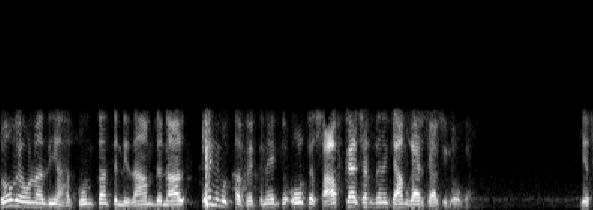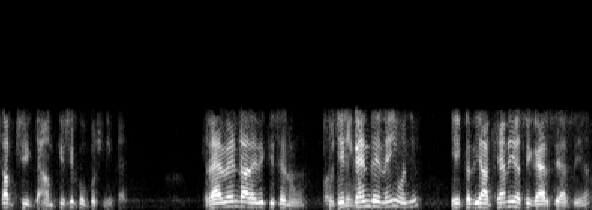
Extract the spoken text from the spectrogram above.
دوویں انہاں دیاں حکومتاں تے نظام دے نال ان متفق نے کہ او تے صاف کہہ چھڑدے نے کہ ہم غیر سیاسی لوگ ہیں۔ یہ سب ٹھیک ہے ہم کسی کو کچھ نہیں کہتے۔ ریونڈ والے بھی کسی نو کچھ کہندے نہیں ہن یہ کدی آکھیا نہیں اسی غیر سیاسی ہیں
